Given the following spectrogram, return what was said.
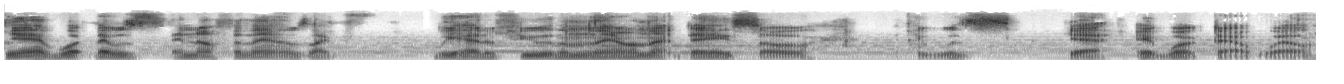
yeah, what there was enough of them. It was like we had a few of them there on that day, so it was yeah, it worked out well.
